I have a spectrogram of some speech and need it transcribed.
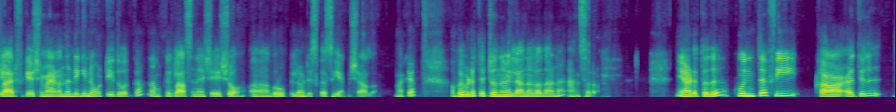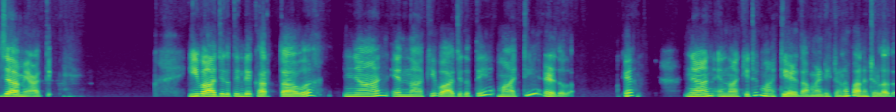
ക്ലാരിഫിക്കേഷൻ വേണമെന്നുണ്ടെങ്കിൽ നോട്ട് ചെയ്ത് വെക്കാം. നമുക്ക് ക്ലാസ്സിന് ശേഷമോ ഗ്രൂപ്പിലോ ഡിസ്കസ് ചെയ്യാം ഇൻഷാല്ല ഓക്കെ? അപ്പൊ ഇവിടെ തെറ്റൊന്നുമില്ല എന്നുള്ളതാണ് ആൻസർ ഇനി അടുത്തത് കുന്ത ഫി ജാമ്യാത്തി ഈ വാചകത്തിന്റെ കർത്താവ് ഞാൻ എന്നാക്കി വാചകത്തെ മാറ്റി എഴുതുക. ഓക്കെ ഞാൻ എന്നാക്കിയിട്ട് മാറ്റി എഴുതാൻ വേണ്ടിയിട്ടാണ് പറഞ്ഞിട്ടുള്ളത്.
